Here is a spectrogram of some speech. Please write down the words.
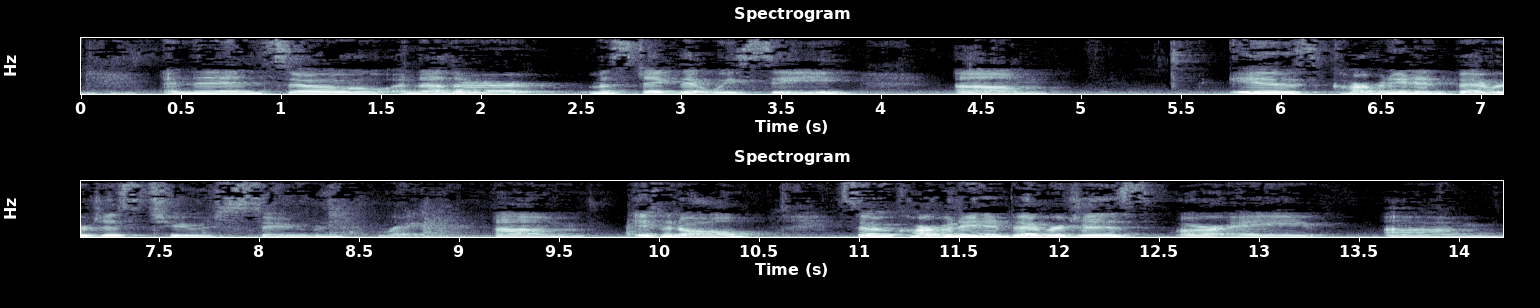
Mm-hmm. And then, so another mistake that we see um, is carbonated beverages too soon, right? Um, if at all. So carbonated beverages are a um,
